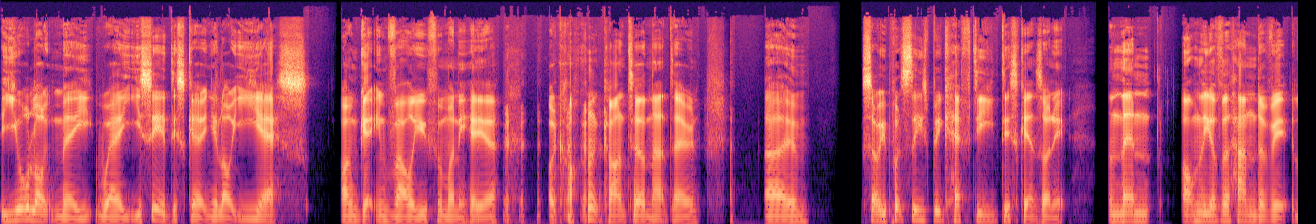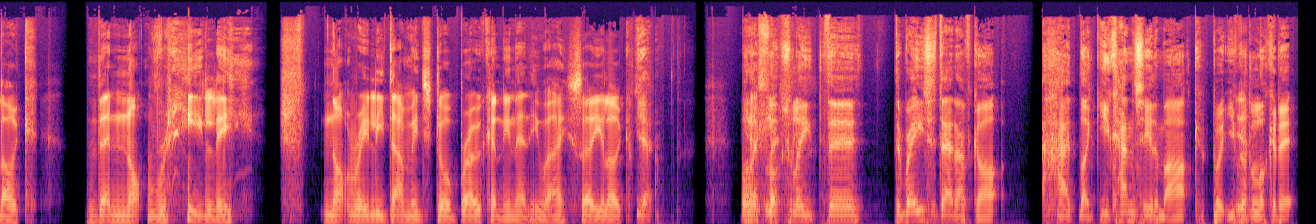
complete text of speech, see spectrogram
You're like me, where you see a discount and you're like, yes, I'm getting value for money here. I can't can't turn that down. Um, so he puts these big hefty discounts on it, and then on the other hand of it, like they're not really, not really damaged or broken in any way. So you're like, Yeah. Well, like literally the the Razor Den I've got had like you can see the mark, but you've Yeah. got to look at it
